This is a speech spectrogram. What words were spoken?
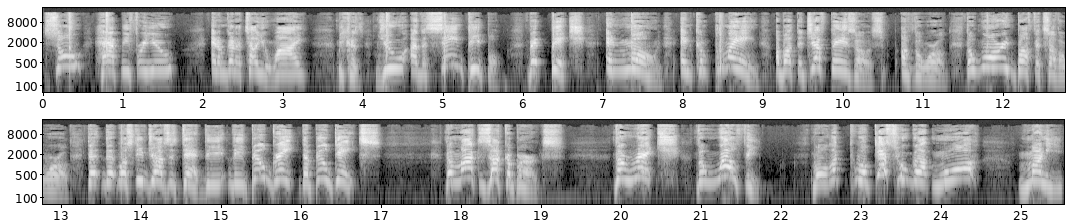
So happy for you. And I'm going to tell you why because you are the same people that bitch and moan and complain about the Jeff Bezos of the world, the Warren Buffetts of the world, the, the well, Steve Jobs is dead, the, the Bill Great, the Bill Gates, the Mark Zuckerbergs, the rich, the wealthy. Well, look, well, guess who got more money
